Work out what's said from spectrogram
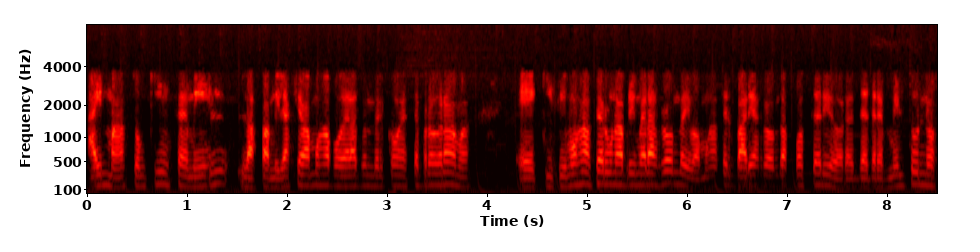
hay más, son 15 mil las familias que vamos a poder atender con este programa. Eh, quisimos hacer una primera ronda y vamos a hacer varias rondas posteriores de 3 mil turnos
